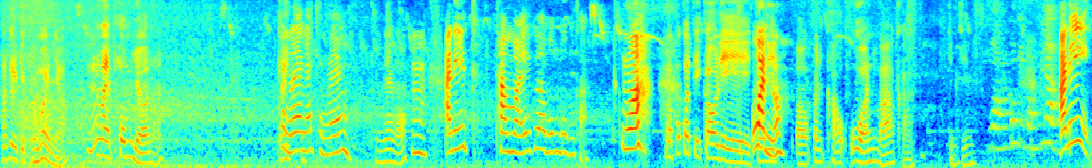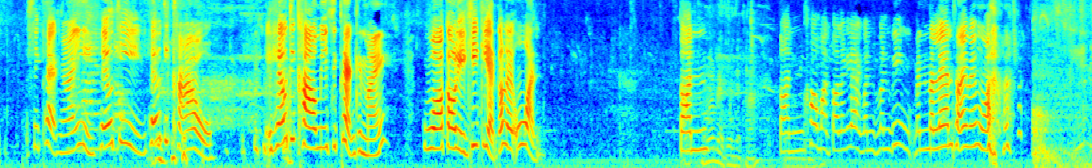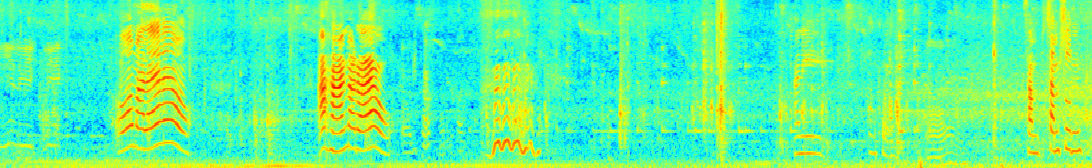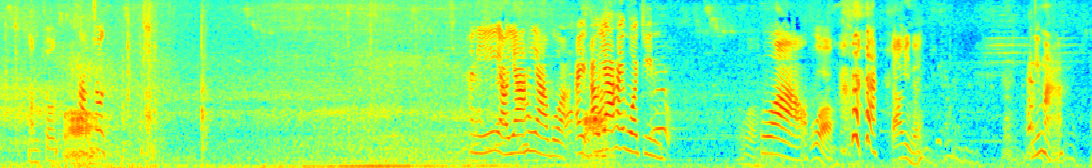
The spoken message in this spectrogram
다들 이렇게 굶어 있냐? 응? 하나의 폼이야, 나. แข็งแรงไง แข็งแรง 굉장히 어? อืม อันนี้ทำไว้เพื่อบุ้มบุมค่ะ งัว 어, 똑같이 까올리. 우완, 까올리, 너? 어, 까올리 카 우원 마카. 찡찡. อันนี้ ซิกแพคไง เฮลที่เฮลที่คาวเฮลที่คาวมีซิกแพคเห็นไหมกลัวเกาหลีขี้เกียจก็เลยอ้วน ตอนตอนเข้ามาตอนแรกๆ มันมันวิ่งมันมันเล่นใช่ไหมหัวโอ้มาแล้ว อาหารมาแล้วอันนี้อังเคิล ซัมซัมซุนน้มส้มซัมซุนอันนี้เอาหญ้าให้ยาบัวไอเอาหญ้าให้วัวกิน ว้าวว้าว ว้าตามินเนะอันนี้หมา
